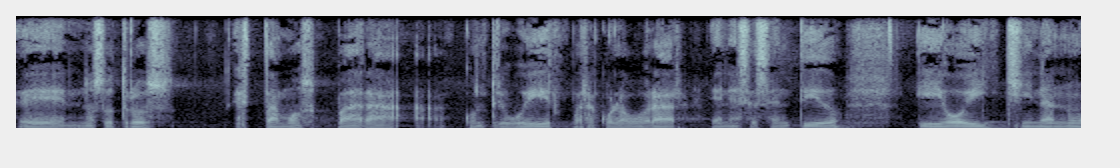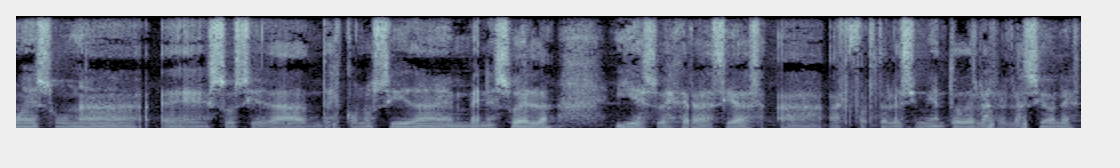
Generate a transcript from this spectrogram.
Eh, nosotros estamos para contribuir, para colaborar en ese sentido y hoy China no es una eh, sociedad desconocida en Venezuela y eso es gracias al fortalecimiento de las relaciones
